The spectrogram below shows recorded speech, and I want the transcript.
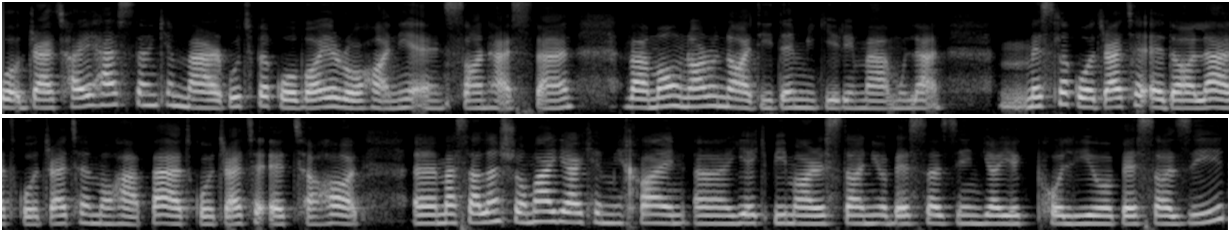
قدرت هایی هستن که مربوط به قوای روحانی انسان هستن و ما اونا رو نادیده می‌گیریم معمولا. مثل قدرت عدالت، قدرت محبت، قدرت اتحاد. مثلا شما اگر که می‌خواین یک بیمارستانی رو بسازین یا یک پلی رو بسازید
